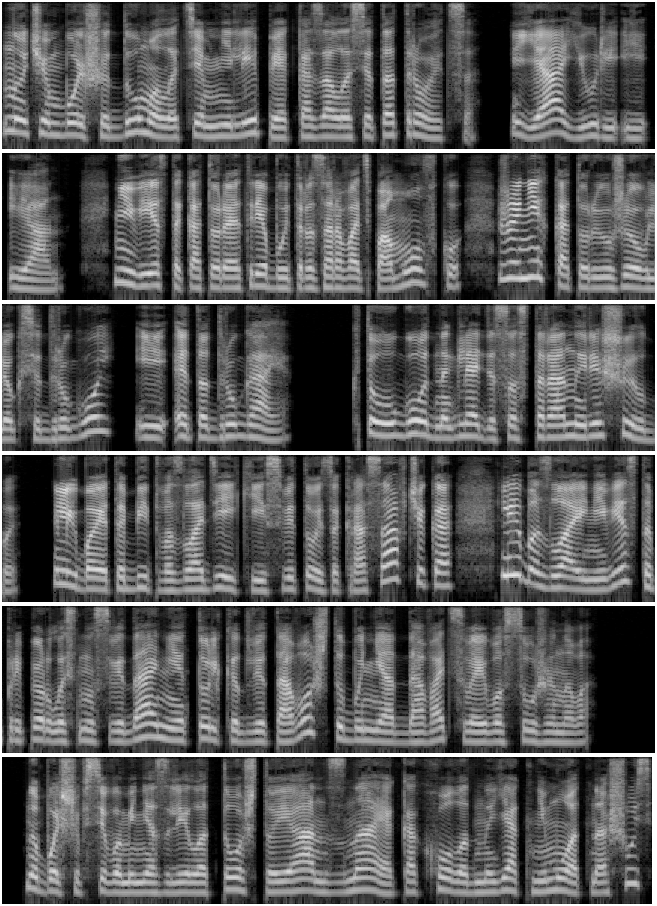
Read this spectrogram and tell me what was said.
но чем больше думала, тем нелепее казалась эта троица. Я, Юрий и Иоанн. Невеста, которая требует разорвать помолвку, жених, который уже увлекся другой, и это другая. Кто угодно, глядя со стороны, решил бы, либо это битва злодейки и святой за красавчика, либо злая невеста приперлась на свидание только для того, чтобы не отдавать своего суженого. Но больше всего меня злило то, что Иоанн, зная, как холодно я к нему отношусь,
